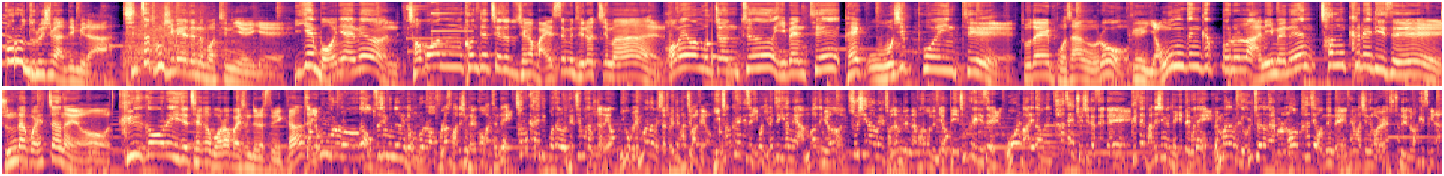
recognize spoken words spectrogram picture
함부로 누르시면 안 됩니다. 진짜 조심해야 되는 버튼이에요, 이게. 이게 뭐냐면 저번 컨텐츠에서도 제가 말씀을 드렸지만 범의 왕국 전투 이벤트 150포인트 도달 보상으로 그 영웅 등급 부르러 아니면은 1000 크레딧을 준다고 했잖아요. 그거를 이제 제가 뭐라고 말씀드렸습니까? 자, 영웅 블러가 없으신 분들은 영웅 블러 골라서 받으시면 될 것 같은데 1000 크레딧 보상으로 대체 보상 주잖아요. 이거 웬만하면 절대 받지 마세요. 이 1000 크레딧을 이번 이벤트 기간에 안 받으면 수신함에 저장된다고 하거든요. 이 1000 크레딧을 5월 말에 나오는 카제 출시됐을 때 그때 받으시면 되기 때문에 웬만하면 그 울트라 블러 카제 얻는데 사용하시는 걸 추천드리도록 하겠습니다.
